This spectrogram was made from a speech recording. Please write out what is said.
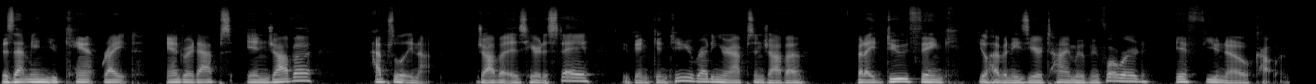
Does that mean you can't write Android apps in Java? Absolutely not. Java is here to stay. You can continue writing your apps in Java, but I do think you'll have an easier time moving forward if you know Kotlin.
